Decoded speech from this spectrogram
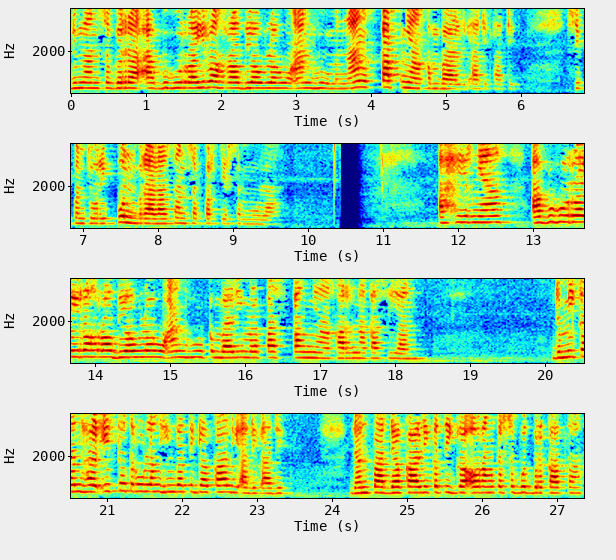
dengan segera Abu Hurairah radhiyallahu anhu menangkapnya kembali adik-adik. Si pencuri pun beralasan seperti semula. Akhirnya Abu Hurairah radhiyallahu anhu kembali melepaskannya karena kasihan. Demikian hal itu terulang hingga tiga kali adik-adik. Dan pada kali ketiga orang tersebut berkata,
